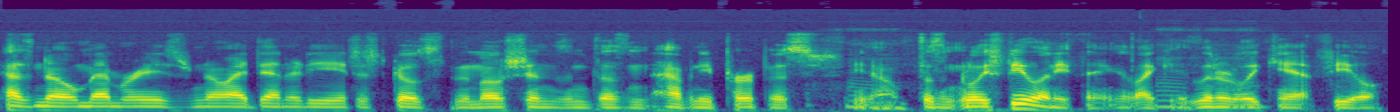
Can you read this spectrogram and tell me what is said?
has no memories or no identity it just goes through the motions and doesn't have any purpose you know hmm. doesn't really feel anything like it literally mm-hmm. can't feel.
